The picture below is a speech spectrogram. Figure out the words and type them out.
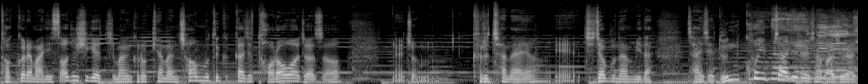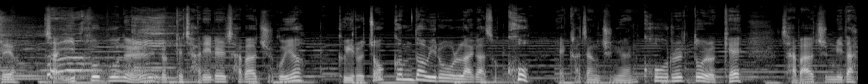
댓글에 많이 써주시겠지만 그렇게 하면 처음부터 끝까지 더러워져서 네, 좀 그렇잖아요. 예, 지저분합니다. 자 이제 눈, 코, 입 자리를 잡아줘야 돼요. 자이 부분을 이렇게 자리를 잡아주고요. 그 위로 조금 더 위로 올라가서 코 예, 가장 중요한 코를 또 이렇게 잡아줍니다.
